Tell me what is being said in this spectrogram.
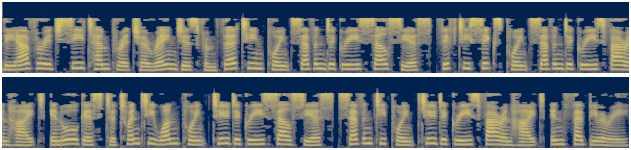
The average sea temperature ranges from 13.7 degrees Celsius (56.7 degrees Fahrenheit) in August to 21.2 degrees Celsius (70.2 degrees Fahrenheit) in February.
